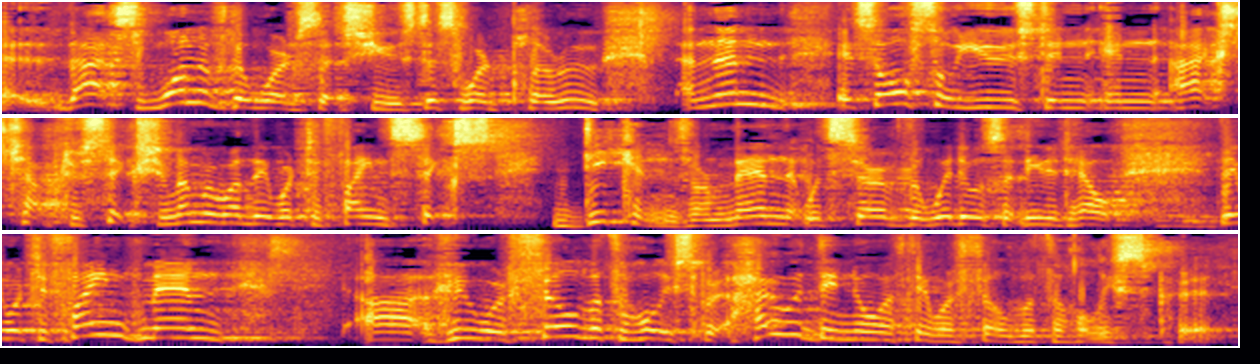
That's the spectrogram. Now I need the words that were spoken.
That's one of the words that's used, this word pleroo. And then it's also used in, in Acts chapter 6. Remember when they were to find six deacons or men that would serve the widows that needed help? They were to find men uh, who were filled with the Holy Spirit. How would they know if they were filled with the Holy Spirit?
